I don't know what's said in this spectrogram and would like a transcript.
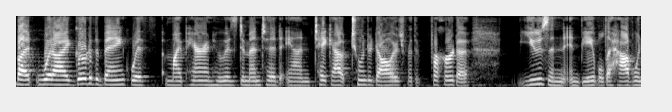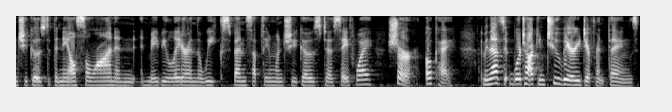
But would I go to the bank with my parent who is demented and take out two hundred dollars for the for her to use and, and be able to have when she goes to the nail salon and, and maybe later in the week spend something when she goes to Safeway? Sure, okay. I mean that's we're talking two very different things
